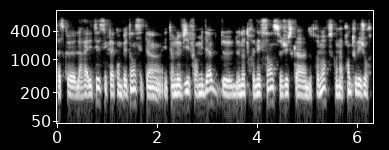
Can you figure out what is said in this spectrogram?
parce que la réalité c'est que la compétence est un est un levier formidable de, de notre naissance jusqu'à notre mort parce qu'on apprend tous les jours.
